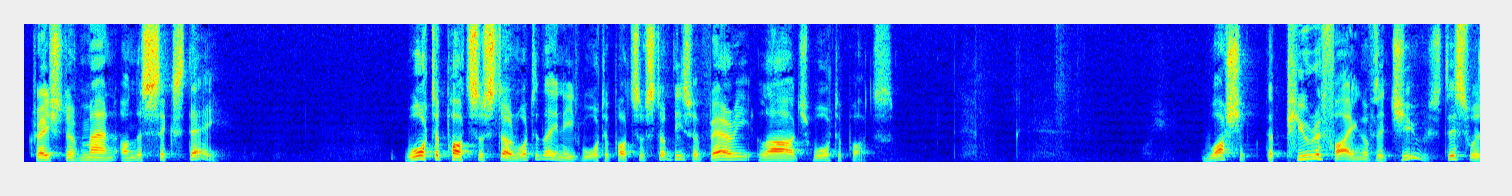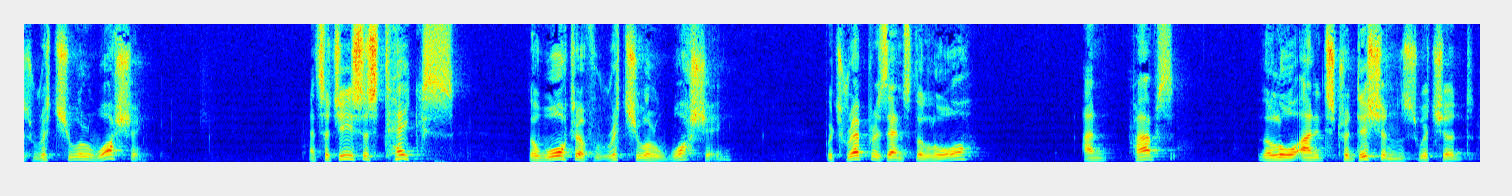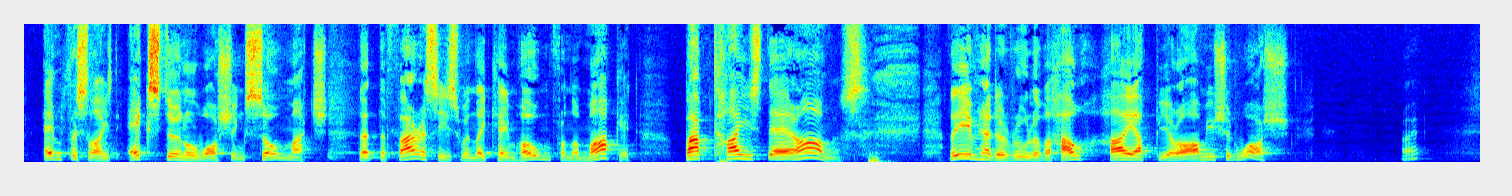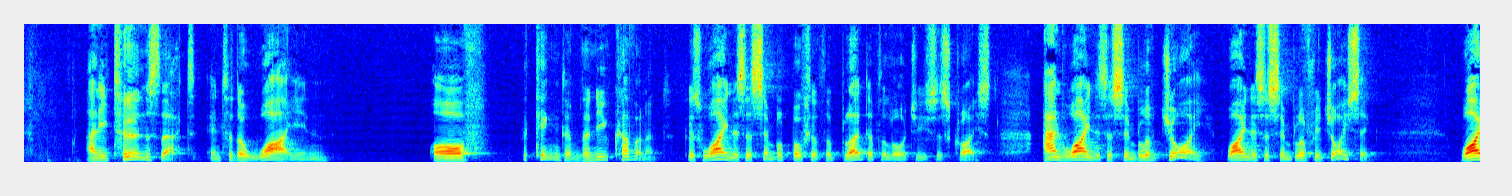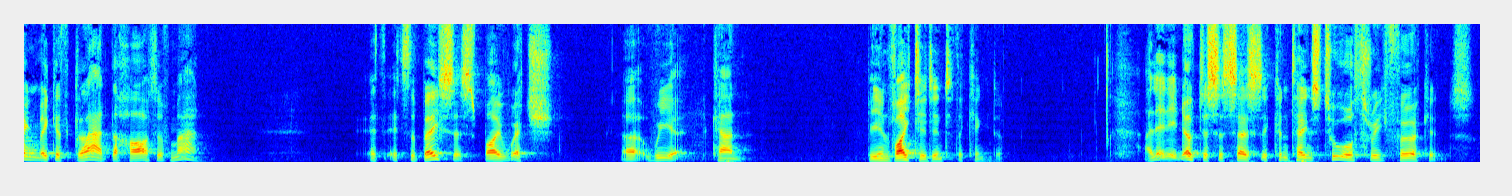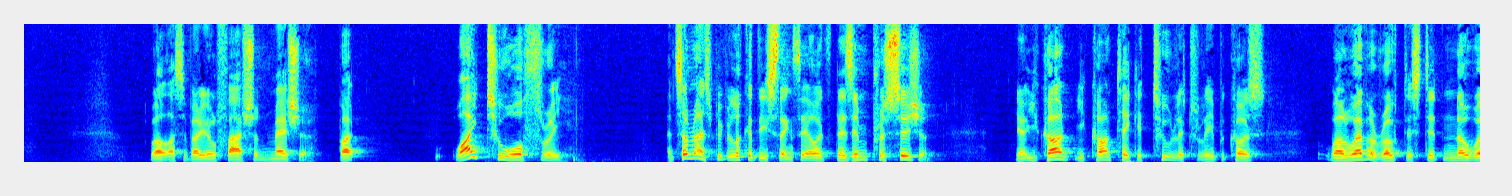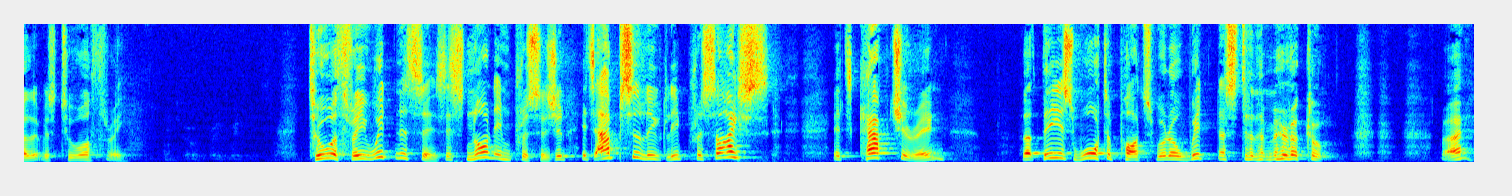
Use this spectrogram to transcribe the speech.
creation of man on the sixth day. Water pots of stone. What do they need water pots of stone? These are very large water pots. Washing, the purifying of the Jews. This was ritual washing. And so Jesus takes the water of ritual washing, which represents the law, and perhaps the law and its traditions, which had emphasized external washing so much that the Pharisees, when they came home from the market, baptized their arms. they even had a rule of how high up your arm you should wash. Right? And he turns that into the wine of the kingdom, the new covenant. Because wine is a symbol both of the blood of the Lord Jesus Christ and wine is a symbol of joy. Wine is a symbol of rejoicing. Wine maketh glad the heart of man. It, it's the basis by which uh, we can be invited into the kingdom. And then you notice it says it contains two or three firkins. Well, that's a very old fashioned measure, but why two or three? And sometimes people look at these things, say, oh, there's imprecision. You, know, you, can't, you can't take it too literally because, well, whoever wrote this didn't know whether it was two or three. Two or three witnesses. It's not imprecision, it's absolutely precise. It's capturing that these water pots were a witness to the miracle. Right?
